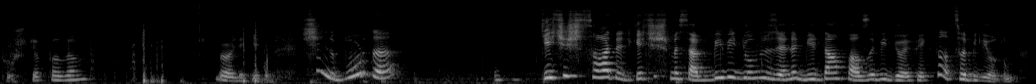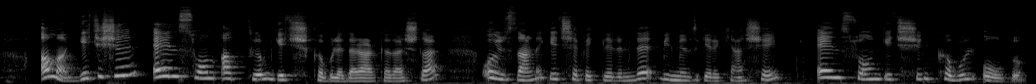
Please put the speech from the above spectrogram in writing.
push yapalım. Böyle geliyor. Şimdi burada geçiş sadece geçiş mesela bir videonun üzerine birden fazla video efekti atabiliyordum. Ama geçişi en son attığım geçiş kabul eder arkadaşlar. O yüzden de geçiş efektlerinde bilmemiz gereken şey en son geçişin kabul oldu.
